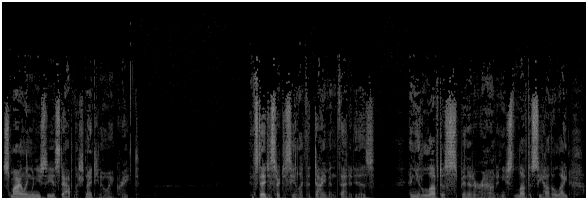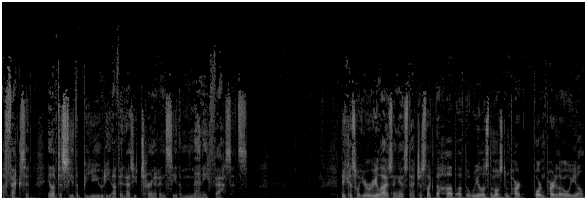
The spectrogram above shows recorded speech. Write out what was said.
smiling when you see established 1908, great. Instead, you start to see it like the diamond that it is. And you love to spin it around and you love to see how the light affects it. You love to see the beauty of it as you turn it and see the many facets. Because what you're realizing is that just like the hub of the wheel is the most important part of the wheel,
